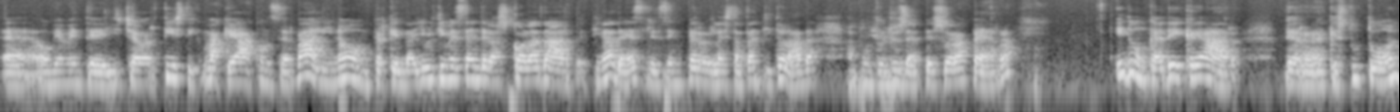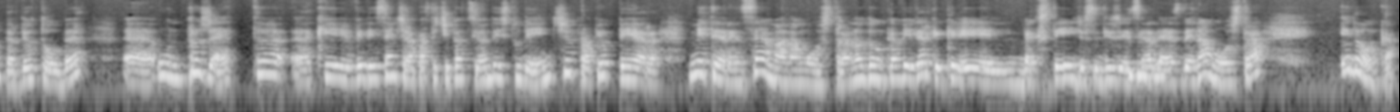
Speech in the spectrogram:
eh, ovviamente il liceo artistico, ma che ha conservato il nome perché dagli ultimi anni della scuola d'arte fino adesso è sempre è stata intitolata appunto Giuseppe Soraperra e dunque a creare per Chestuton, per De Ottober, eh, un progetto eh, che vede sempre la partecipazione dei studenti proprio per mettere insieme una mostra, no? dunque a vedere che, che il backstage, se dicesse adesso, di una mostra e dunque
